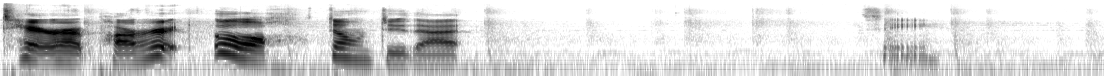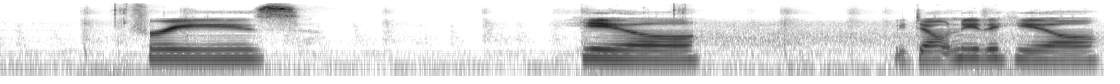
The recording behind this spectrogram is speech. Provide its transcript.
Tear apart? Oh, don't do that. Let's see. Freeze. Heal. We don't need a heal.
